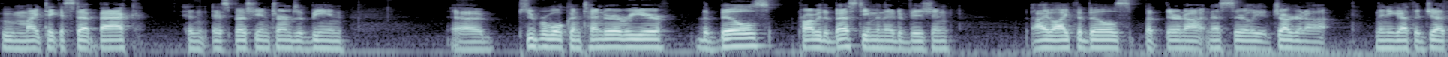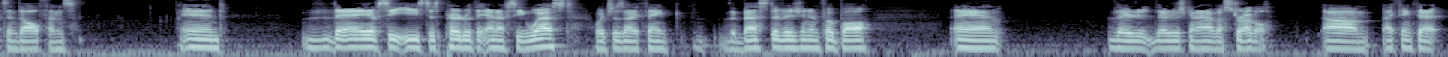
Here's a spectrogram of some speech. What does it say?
who might take a step back, and especially in terms of being a Super Bowl contender every year. The Bills, probably the best team in their division. I like the Bills, but they're not necessarily a juggernaut. And then you got the Jets and Dolphins. And the AFC East is paired with the NFC West, which is, I think, the best division in football, and they're they're just to have a struggle. Um, I think that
